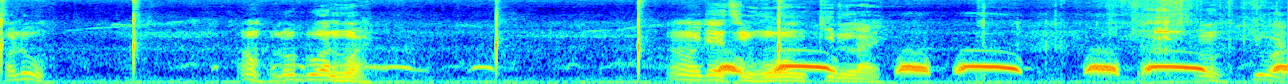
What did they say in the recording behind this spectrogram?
มาดู เอ้ารถด่วนห่วย เอ้าจะสิห่วงกินไหลอืมจวด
